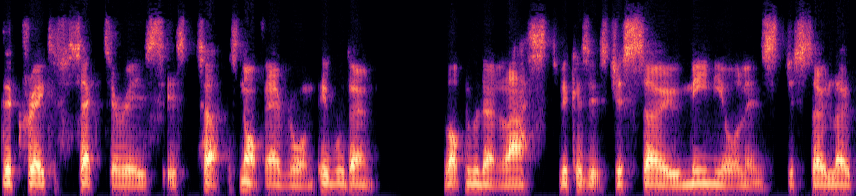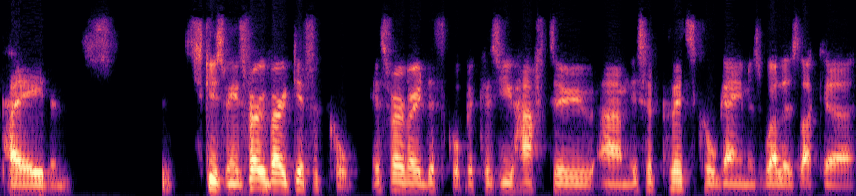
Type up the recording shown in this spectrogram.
the creative sector is is tough. It's not for everyone. People don't. A lot of people don't last because it's just so menial and it's just so low paid and excuse me, it's very, very difficult. It's very, very difficult because you have to, um, it's a political game as well as like a,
